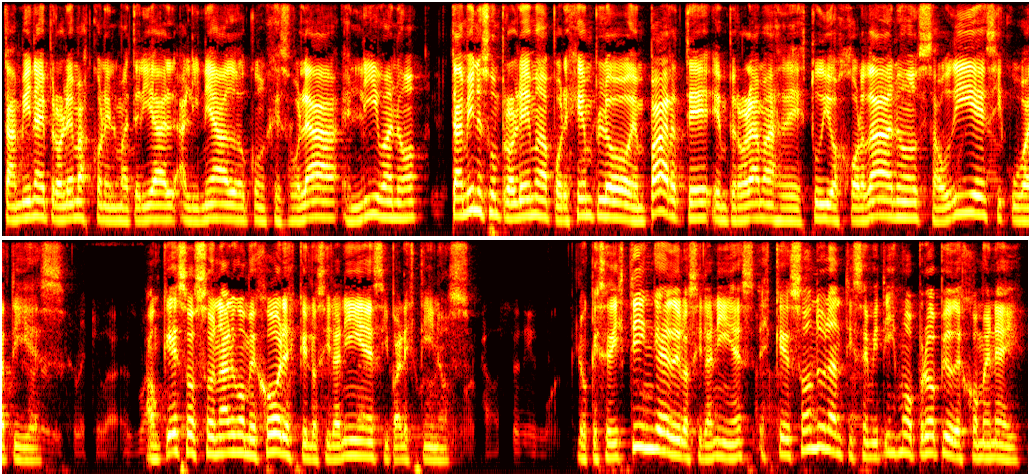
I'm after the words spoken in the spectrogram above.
También hay problemas con el material alineado con Hezbollah en Líbano. También es un problema, por ejemplo, en parte en programas de estudios jordanos, saudíes y cubatíes. Aunque esos son algo mejores que los iraníes y palestinos. Lo que se distingue de los iraníes es que son de un antisemitismo propio de Jomenei,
